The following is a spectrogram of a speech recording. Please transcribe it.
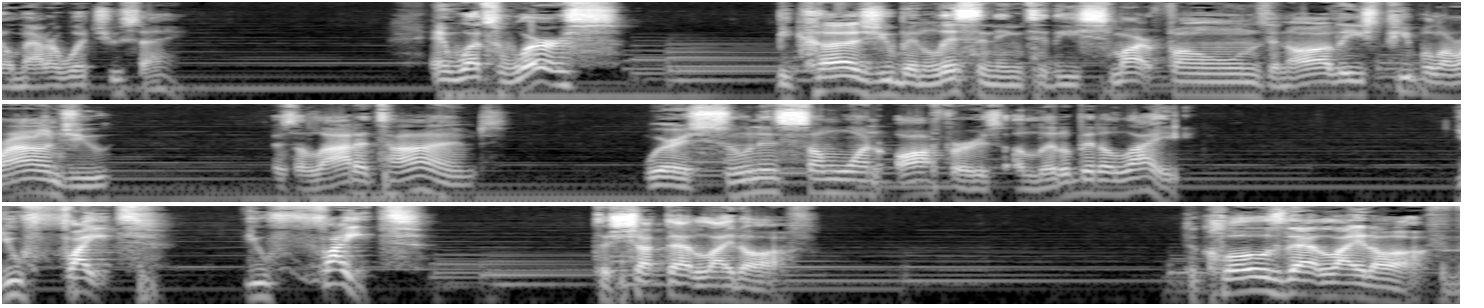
no matter what you say. And what's worse, because you've been listening to these smartphones and all these people around you, there's a lot of times where as soon as someone offers a little bit of light, you fight. You fight to shut that light off, to close that light off.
